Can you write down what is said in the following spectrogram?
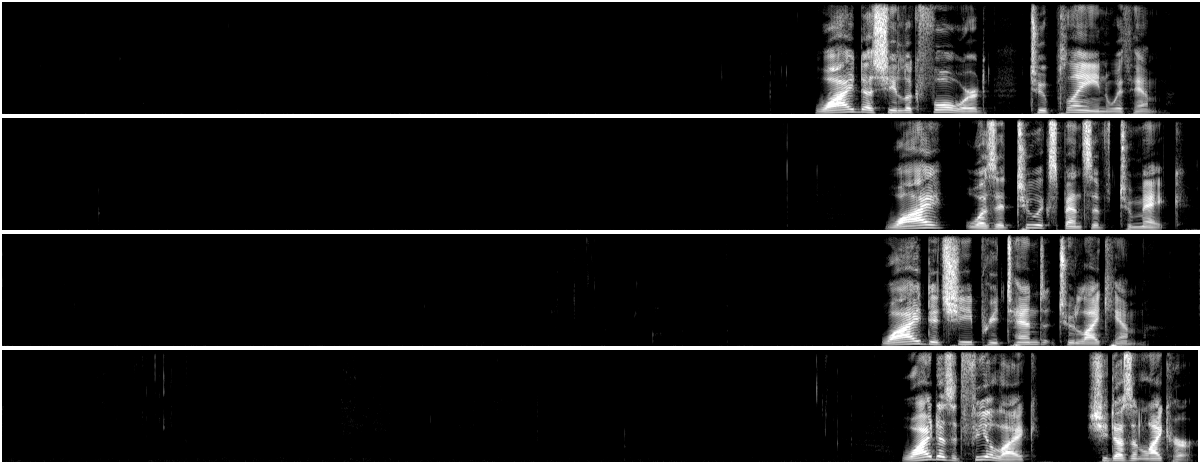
Why does she look forward to playing with him? Why was it too expensive to make? Why did she pretend to like him? Why does it feel like she doesn't like her?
